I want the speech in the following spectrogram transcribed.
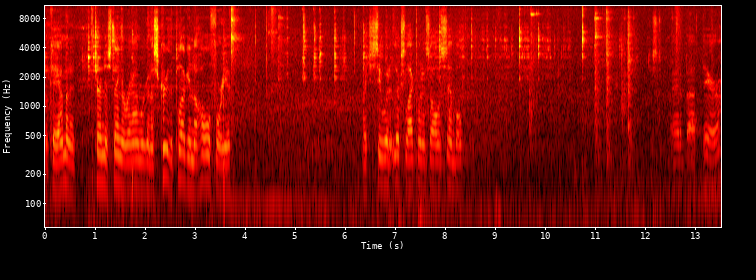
Okay, I'm going to turn this thing around. We're going to screw the plug in the hole for you. Let you see what it looks like when it's all assembled. Just right about there.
